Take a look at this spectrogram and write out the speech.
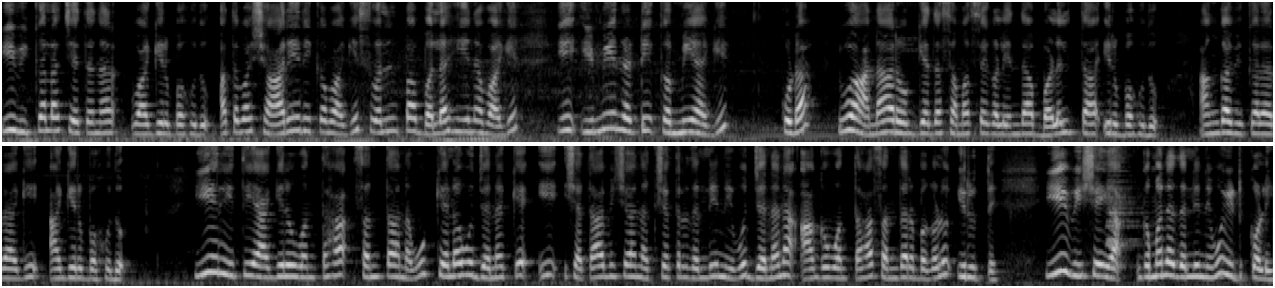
ಈ ವಿಕಲಚೇತನವಾಗಿರಬಹುದು ಅಥವಾ ಶಾರೀರಿಕವಾಗಿ ಸ್ವಲ್ಪ ಬಲಹೀನವಾಗಿ ಈ ಇಮ್ಯುನಿಟಿ ಕಮ್ಮಿಯಾಗಿ ಕೂಡ ಇವು ಅನಾರೋಗ್ಯದ ಸಮಸ್ಯೆಗಳಿಂದ ಬಳಲ್ತಾ ಇರಬಹುದು, ಅಂಗವಿಕಲರಾಗಿ ಆಗಿರಬಹುದು. ಈ ರೀತಿಯಾಗಿರುವಂತಹ ಸಂತಾನವು ಕೆಲವು ಜನಕ್ಕೆ ಈ ಶತಾಭಿಷ ನಕ್ಷತ್ರದಲ್ಲಿ ನೀವು ಜನನ ಆಗುವಂತಹ ಸಂದರ್ಭಗಳು ಇರುತ್ತೆ. ಈ ವಿಷಯ ಗಮನದಲ್ಲಿ ನೀವು ಇಟ್ಕೊಳ್ಳಿ.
